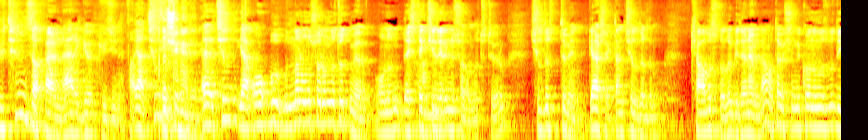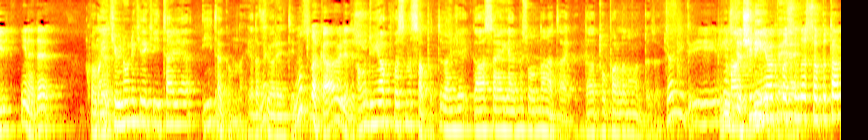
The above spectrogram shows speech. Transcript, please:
Bütün zaferler gökyüzüne. Ya çıldır. Eşi nedeni. Evet çıldır. Yani o, bu, bundan onu sorumlu tutmuyorum. Onun destekçilerini sorumlu tutuyorum. Çıldırttı beni. Gerçekten çıldırdım. Kabus dolu bir dönemdi ama tabii şimdi konumuz bu değil. Yine de Ama konuyu 2012'deki İtalya iyi takımdı ya da Fiorentina. mutlaka öyledir. Ama Dünya Kupası'nı sapıttı. Bence Galatasaray'a gelmesi ondan hataydı. Daha toparlanamadı zaten. Yani ilginçtir. Mancini Dünya Kupası'nda sapıtan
